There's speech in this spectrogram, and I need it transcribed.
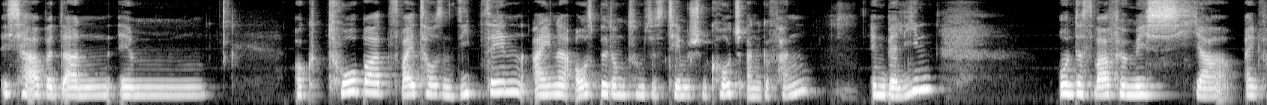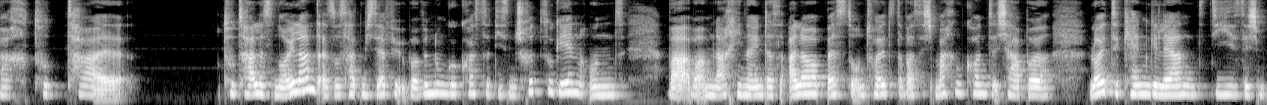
ich habe dann im Oktober 2017 eine Ausbildung zum systemischen Coach angefangen in Berlin. Und das war für mich ja einfach total, totales Neuland. Also es hat mich sehr viel Überwindung gekostet, diesen Schritt zu gehen und war aber im Nachhinein das allerbeste und tollste, was ich machen konnte. Ich habe Leute kennengelernt, die sich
